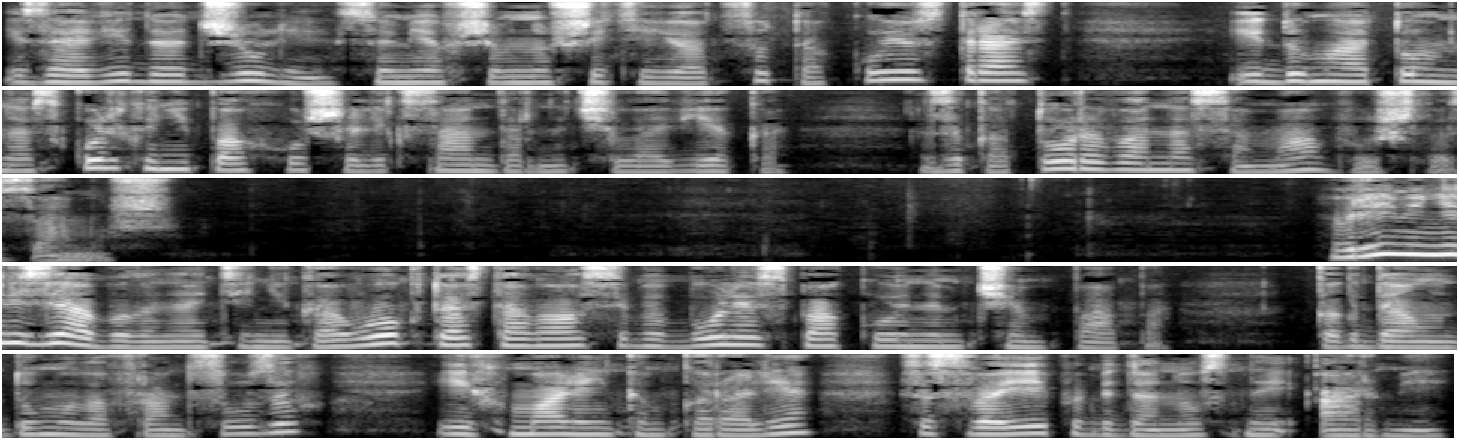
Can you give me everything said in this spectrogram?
и завидуя Джулии, сумевшей внушить ее отцу такую страсть, и думая о том, насколько не похож Александр на человека, за которого она сама вышла замуж. В Риме нельзя было найти никого, кто оставался бы более спокойным, чем папа, когда он думал о французах и их маленьком короле со своей победоносной армией,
